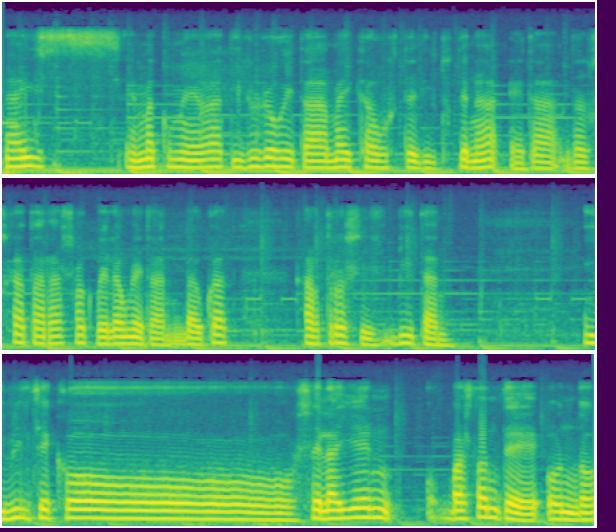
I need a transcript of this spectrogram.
naiz emakume bat irurogeita hamaika urte ditutena eta dauzkat arrazok belaunetan, daukat artrosis bitan. Ibiltzeko zelaien bastante ondo,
